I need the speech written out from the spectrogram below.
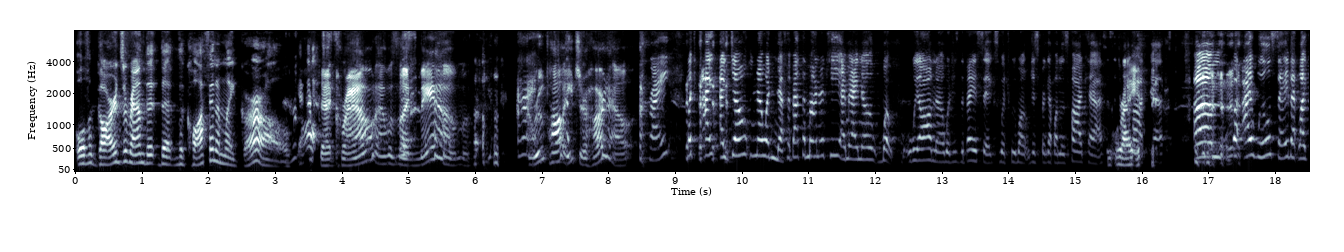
all the guards around the the, the coffin. I'm like, girl, yes. That crown, I was like, ma'am, I, RuPaul, eat your heart out. right? Like I, I don't know enough about the monarchy. I mean, I know what we all know, which is the basics, which we won't just bring up on this podcast. It's Right. Podcast. Um, but I will say that like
